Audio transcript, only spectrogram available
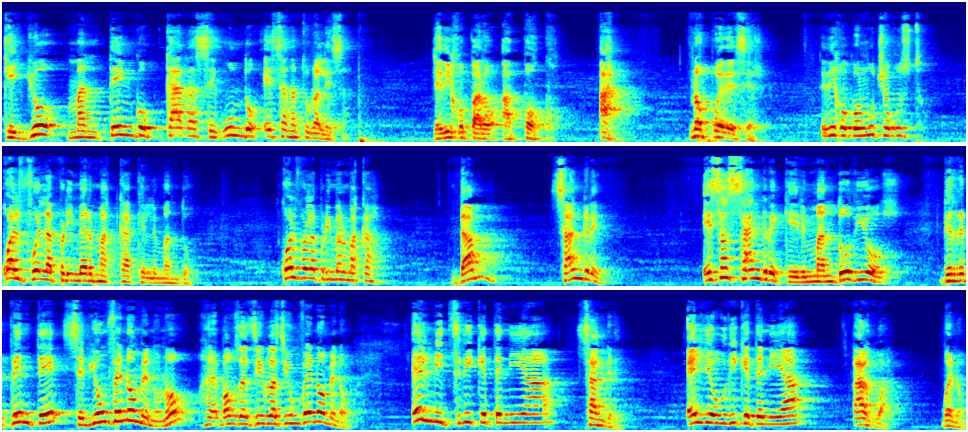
que yo mantengo cada segundo esa naturaleza. Le dijo Paro, ¿a poco? Ah, no puede ser. Le dijo con mucho gusto. ¿Cuál fue la primer macá que le mandó? ¿Cuál fue la primer macá? Dam, sangre. Esa sangre que le mandó Dios, de repente se vio un fenómeno, ¿no? Vamos a decirlo así, un fenómeno. El mitzri que tenía sangre el Yehudi que tenía agua. Bueno,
